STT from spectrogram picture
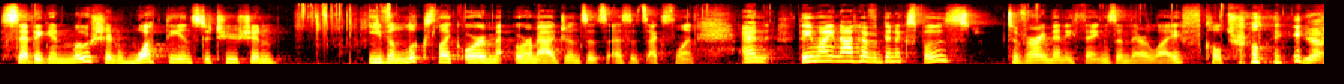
setting in motion what the institution even looks like or, or imagines as, as it's excellent and they might not have been exposed to very many things in their life culturally. Yeah,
